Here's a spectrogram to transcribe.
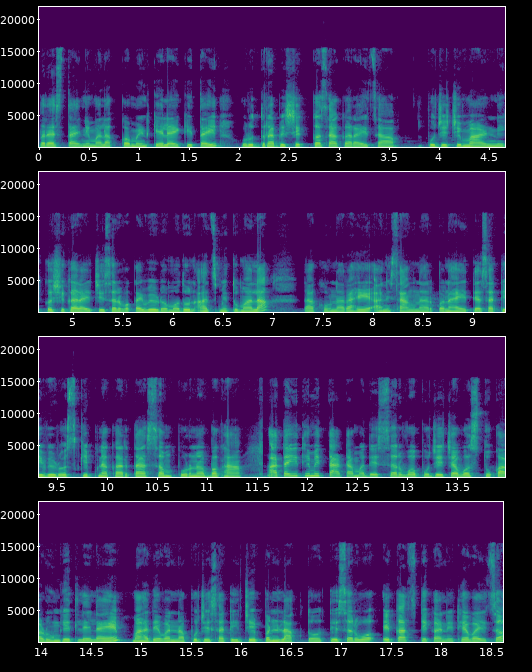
बऱ्याच ताईने मला कमेंट केलं आहे की ताई रुद्राभिषेक कसा करायचा? पूजेची मांडणी कशी करायची सर्व काही व्हिडिओमधून आज मी तुम्हाला दाखवणार आहे आणि सांगणार पण आहे. त्यासाठी व्हिडिओ स्किप न करता संपूर्ण बघा. आता इथे मी ताटामध्ये सर्व पूजेच्या वस्तू काढून घेतलेल्या आहे. महादेवांना पूजेसाठी जे पण लागतं ते सर्व एकाच ठिकाणी ठेवायचं.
